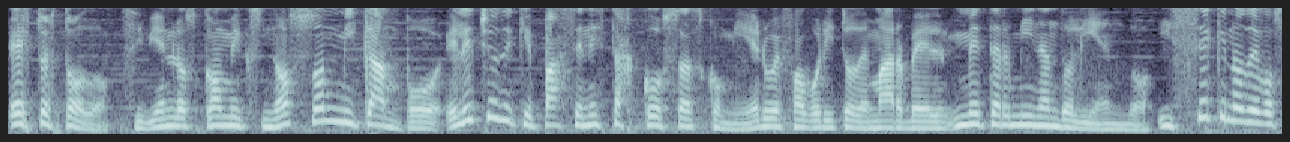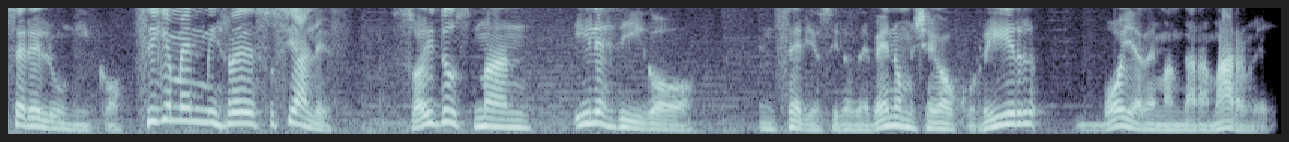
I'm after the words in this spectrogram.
Esto es todo. Si bien los cómics no son mi campo, el hecho de que pasen estas cosas con mi héroe favorito de Marvel me terminan doliendo. Y sé que no debo ser el único. Sígueme en mis redes sociales. Soy Dustman y les digo, en serio, si lo de Venom llega a ocurrir, voy a demandar a Marvel.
